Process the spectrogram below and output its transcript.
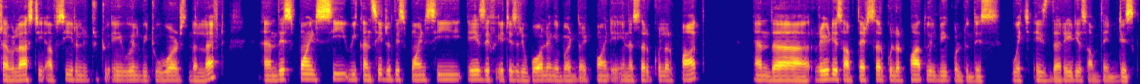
the velocity of c relative to a will be towards the left. And this point c we consider this point c as if it is revolving about that point a in a circular path. And the radius of that circular path will be equal to this which is the radius of that disk.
